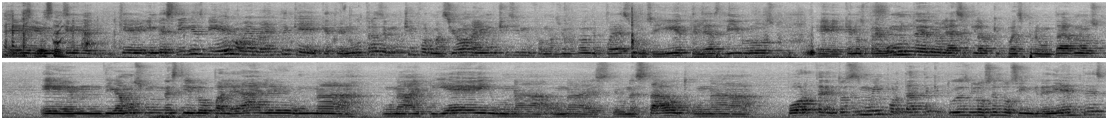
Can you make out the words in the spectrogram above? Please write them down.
que, que investigues bien, obviamente, que, que te nutras de mucha información. Hay muchísima información donde puedes conseguir, que leas libros, eh, que nos preguntes, no le hace claro que puedes preguntarnos. em, digamos, un estilo paleale, una, una IPA, una, una, este, una stout, una porter. Entonces, es muy importante que tú desgloses los ingredientes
